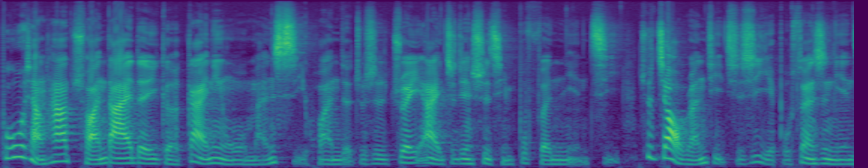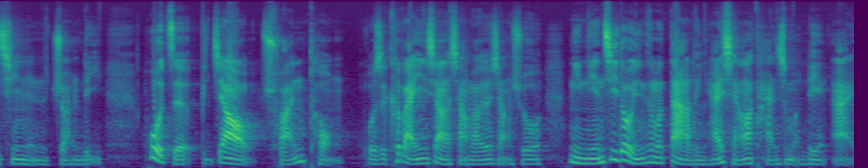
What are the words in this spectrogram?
不过，我想他传达的一个概念，我蛮喜欢的，就是追爱这件事情不分年纪，就交友软体其实也不算是年轻人的专利，或者比较传统或是刻板印象的想法，就想说你年纪都已经这么大了，你还想要谈什么恋爱？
